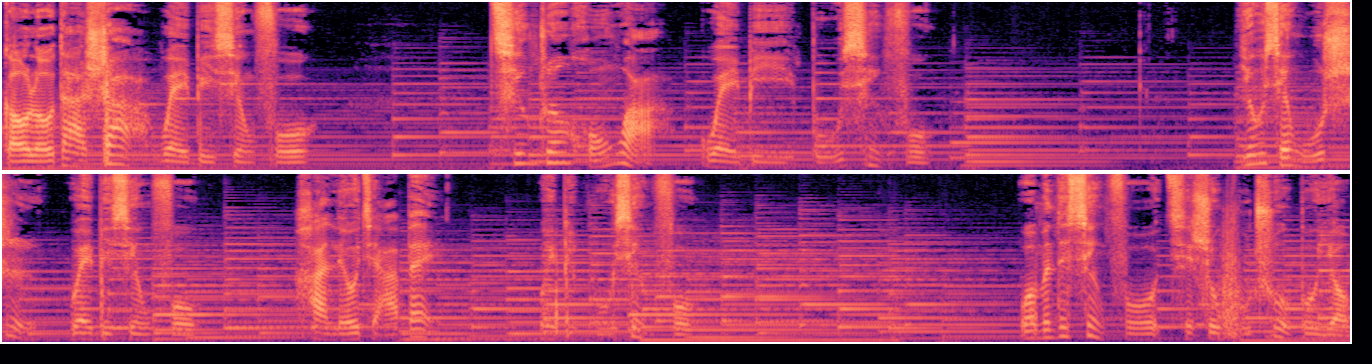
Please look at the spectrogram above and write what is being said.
高楼大厦未必幸福，青砖红瓦未必不幸福。悠闲无事。未必幸福，汗流浃背未必不幸福。我们的幸福其实无处不有：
